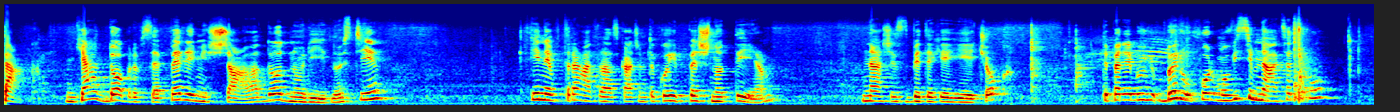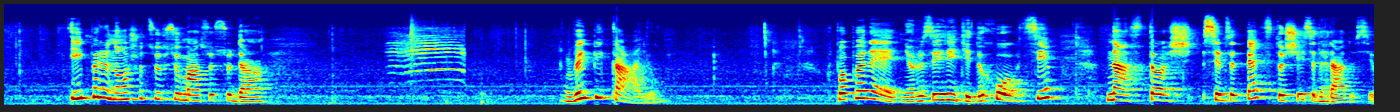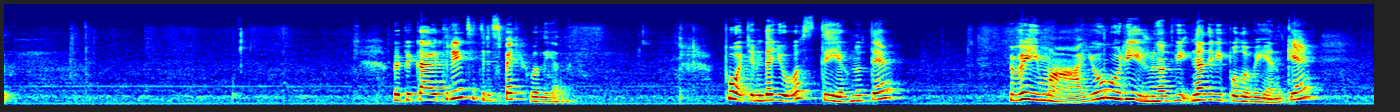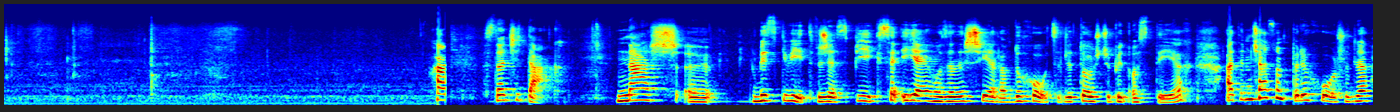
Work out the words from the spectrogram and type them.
Так, я добре все перемішала до однорідності і не втратила, скажімо, такої пишноти наших збитих яєчок. Тепер я беру форму 18 і переношу цю всю масу сюди. Випікаю в попередньо розігрітій духовці на 175-160 градусів. Випікаю 30-35 хвилин. Потім даю остигнути, виймаю, ріжу на дві, на дві половинки. Значить так, наш е, бісквіт вже спікся, і я його залишила в духовці для того, щоб він остиг. А тим часом переходжу для,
